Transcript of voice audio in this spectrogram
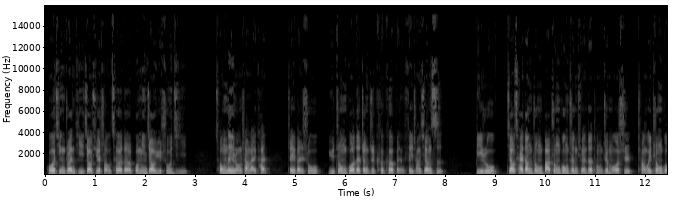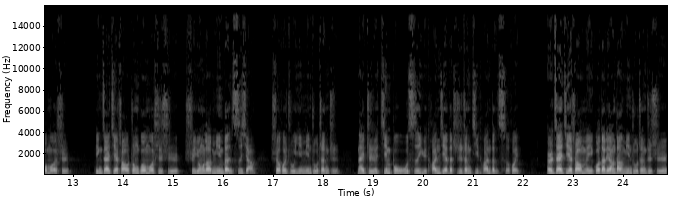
国情专题教学手册的国民教育书籍，从内容上来看，这本书与中国的政治课课本非常相似。比如，教材当中把中共政权的统治模式称为“中国模式”，并在介绍中国模式时使用了民本思想、社会主义民主政治乃至进步无私与团结的执政集团等词汇；而在介绍美国的两党民主政治时，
